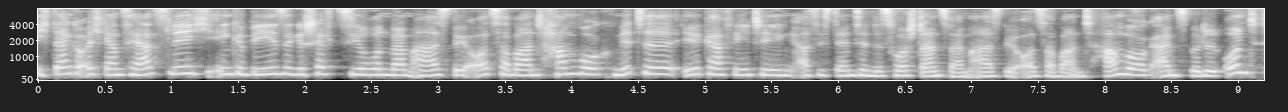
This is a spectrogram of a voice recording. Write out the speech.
Ich danke euch ganz herzlich. Inke Bese, Geschäftsführerin beim ASB Ortsverband Hamburg Mitte, Ilka Feting, Assistentin des Vorstands beim ASB Ortsverband Hamburg Eimsbüttel und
